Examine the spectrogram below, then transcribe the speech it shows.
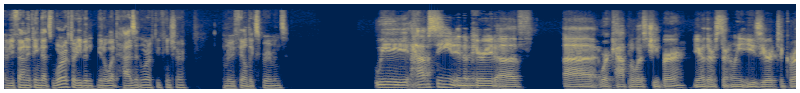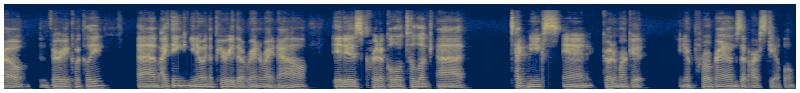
Have you found anything that's worked, or even you know what hasn't worked? You can share, or maybe failed experiments. We have seen in the period of uh, where capital was cheaper, you know, they're certainly easier to grow very quickly. Um, I think, you know, in the period that we're in right now, it is critical to look at techniques and go to market, you know, programs that are scalable.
